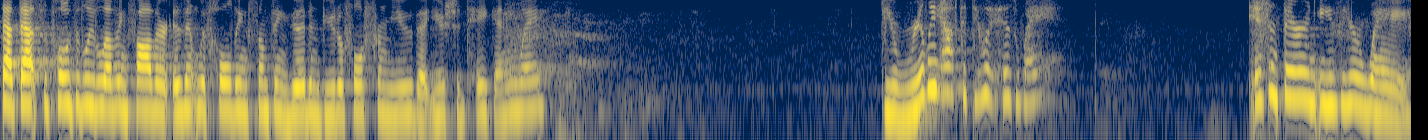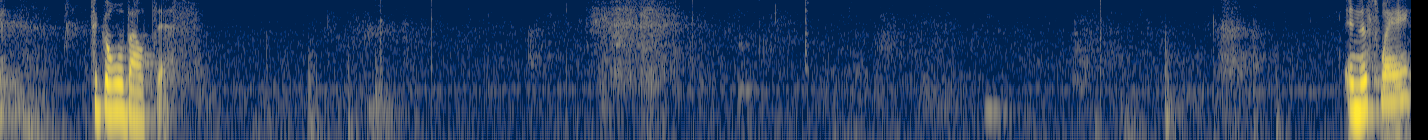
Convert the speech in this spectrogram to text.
that that supposedly loving Father isn't withholding something good and beautiful from you that you should take anyway? Do you really have to do it His way? Isn't there an easier way to go about this? In this way,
